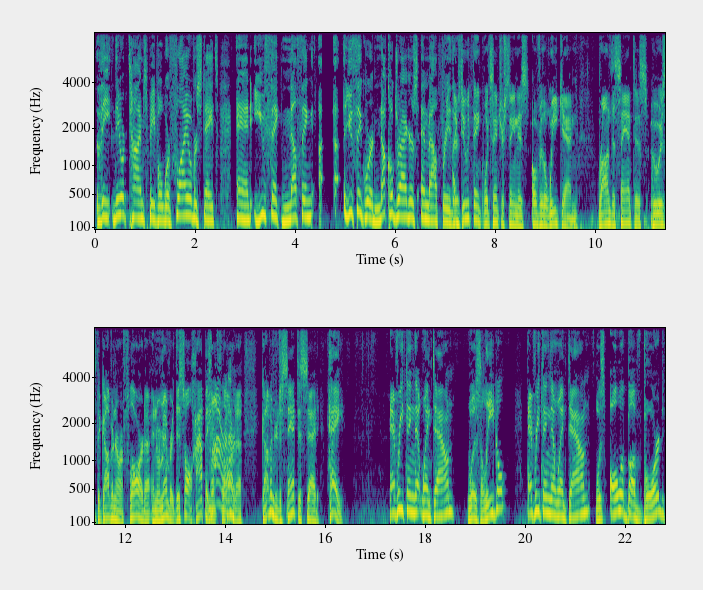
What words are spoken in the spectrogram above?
the New York Times people were flyover states, and you think nothing. Uh, uh, you think we're knuckle draggers and mouth breathers. I do think what's interesting is over the weekend, Ron DeSantis, who is the governor of Florida, and remember, this all happened Florida. in Florida. Governor DeSantis said, hey, everything that went down was legal. Everything that went down was all above board.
